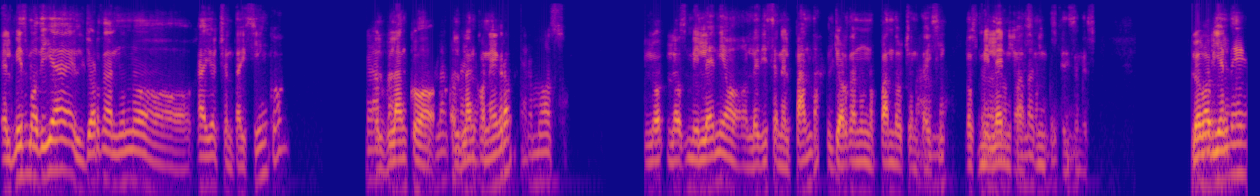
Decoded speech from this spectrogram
el mismo día el Jordan 1 High 85, Gran el blanco, el blanco negro. Hermoso. Lo- los milenio le dicen el panda, el Jordan 1 Panda 85. Los milenios Panda son los que 85. dicen eso. Luego viene,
